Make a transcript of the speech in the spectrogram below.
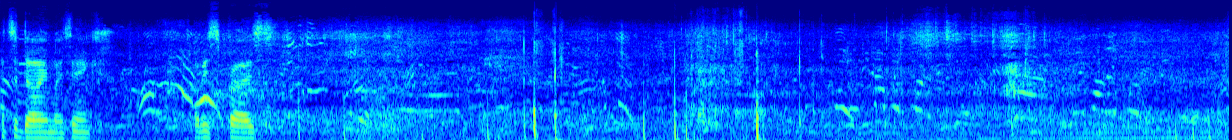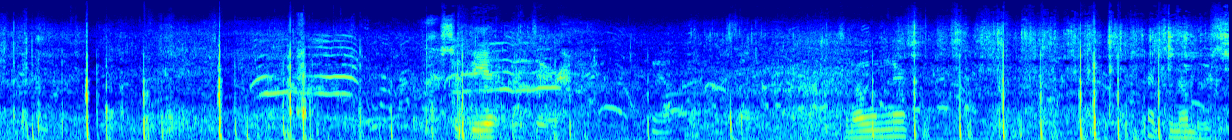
It's a dime, I think. I'll be surprised. Be it right there. Yeah. There's another one there. Have numbers.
